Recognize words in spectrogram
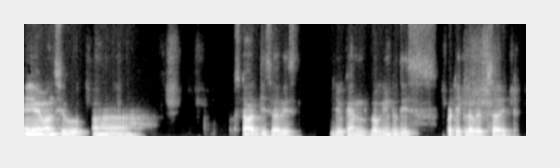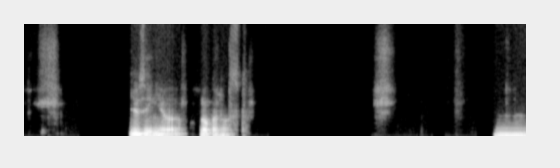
Anyway, once you uh, start the service, you can log into this particular website using your localhost. Hmm.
